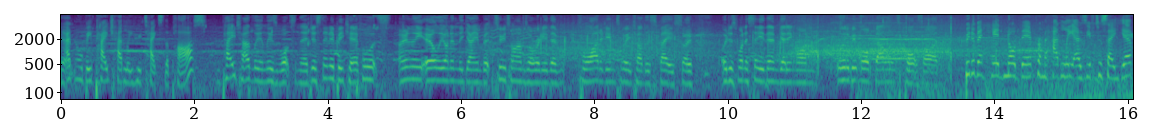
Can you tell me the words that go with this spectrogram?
Yeah. And it will be Paige Hadley who takes the pass. Paige Hadley and Liz Watson there just need to be careful. It's only early on in the game, but two times already they've collided into each other's space. So I just want to see them getting on a little bit more balanced courtside. Bit of a head nod there from Hadley as if to say, yep,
